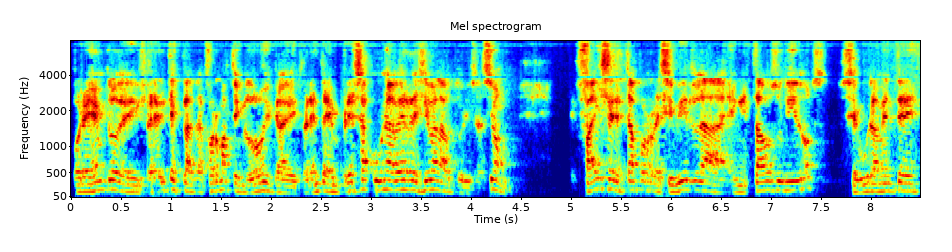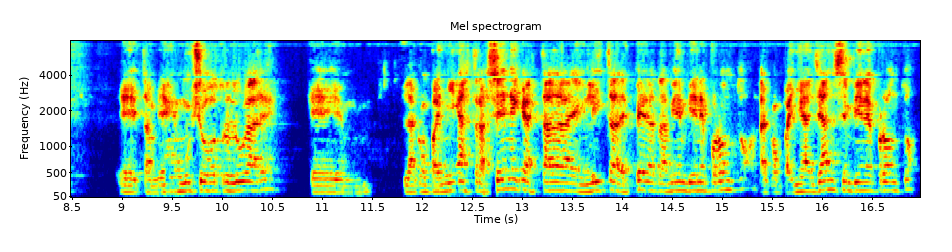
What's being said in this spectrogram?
por ejemplo, de diferentes plataformas tecnológicas, de diferentes empresas, una vez reciban la autorización. Pfizer está por recibirla en Estados Unidos, seguramente eh, también en muchos otros lugares. Eh, la compañía AstraZeneca está en lista de espera, también viene pronto. La compañía Janssen viene pronto.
